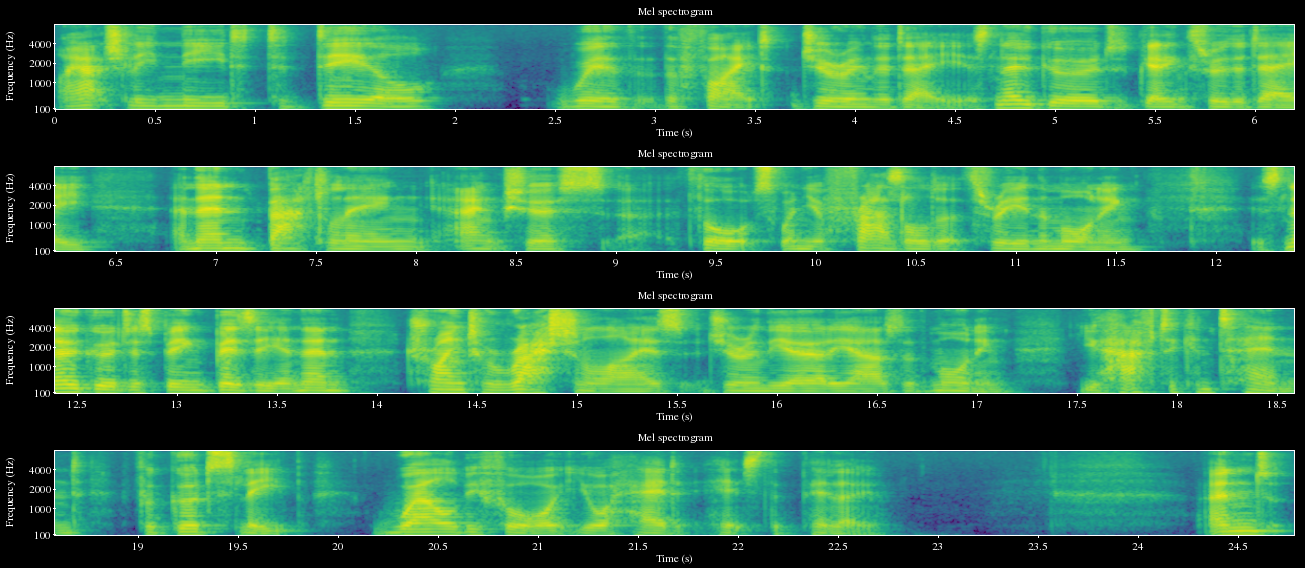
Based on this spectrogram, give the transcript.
I actually need to deal with the fight during the day. It's no good getting through the day and then battling anxious uh, thoughts when you're frazzled at three in the morning. It's no good just being busy and then trying to rationalize during the early hours of the morning. You have to contend for good sleep well before your head hits the pillow. And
